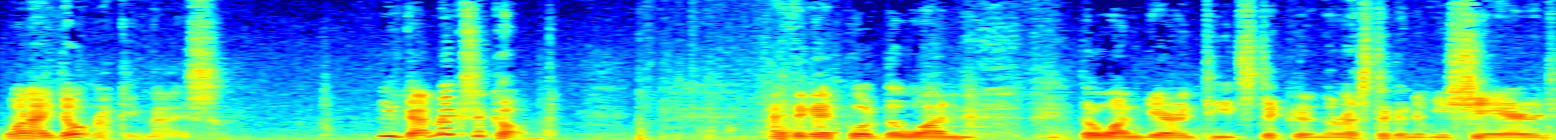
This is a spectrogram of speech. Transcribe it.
one I don't recognize. You've got Mexico. I think I put the one, the one guaranteed sticker, and the rest are going to be shared.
